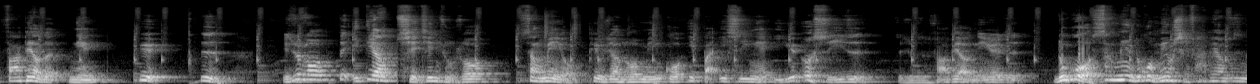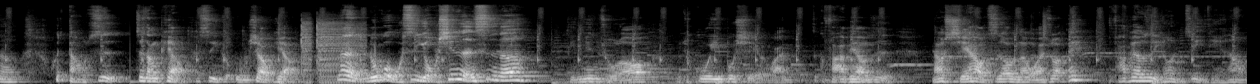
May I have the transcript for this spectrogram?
发票的年月日，也就是说，这一定要写清楚，说上面有，譬如像说民国一百一十一年一月二十一日。这就是发票年月日。如果上面如果没有写发票日呢，会导致这张票它是一个无效票。那如果我是有心人士呢，听清楚喽，我就故意不写完这个发票日，然后写好之后呢，我还说，哎，发票日以后你自己填哦，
